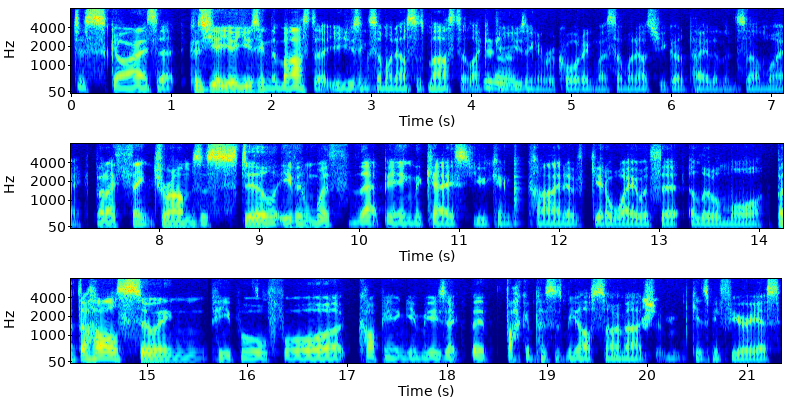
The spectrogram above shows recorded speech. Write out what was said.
disguise it. Because, yeah, you're using the master, you're using someone else's master. Like, if you're using a recording by someone else, you've got to pay them in some way. But I think drums are still, even with that being the case, you can kind of get away with it a little more. But the whole suing people for copying your music, it fucking pisses me off so much. It gets me furious.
